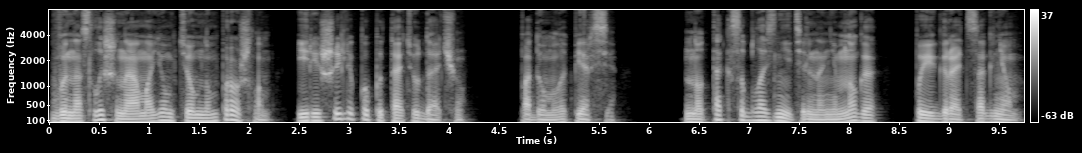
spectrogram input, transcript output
Вы наслышаны о моем темном прошлом и решили попытать удачу», — подумала Перси. «Но так соблазнительно немного поиграть с огнем».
